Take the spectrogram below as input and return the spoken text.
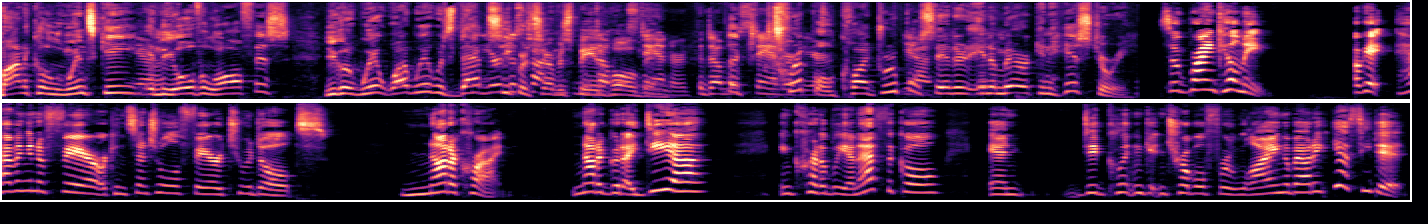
Monica Lewinsky Yeah. in the Oval Office. You go, where, why, where was that you're just Secret talking Service the being double hauled standard, in? the double standard triple, here. quadruple Yeah. standard in American history. So Brian Kilmeade, okay, having an affair, a consensual affair, two adults, not a crime, not a good idea, incredibly unethical. And did Clinton get in trouble for lying about it? Yes, he did.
